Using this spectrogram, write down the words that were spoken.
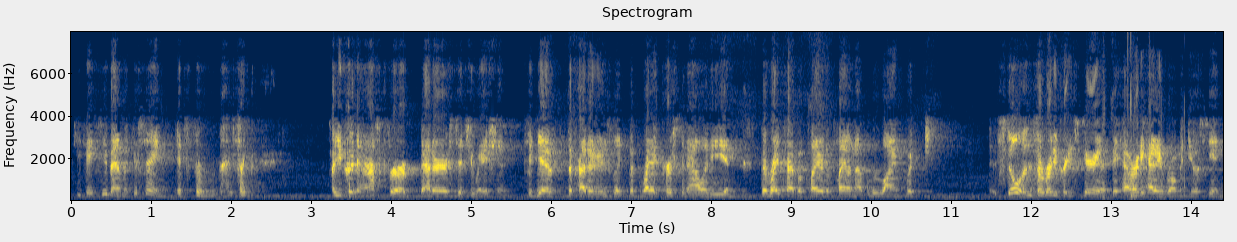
PK Subban, like you're saying, it's the it's like you couldn't ask for a better situation to give the Predators like the right personality and the right type of player to play on that blue line, which still is already pretty scary. Like they already had a Roman Josi and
